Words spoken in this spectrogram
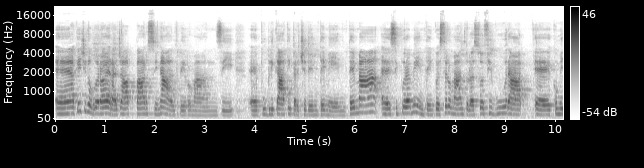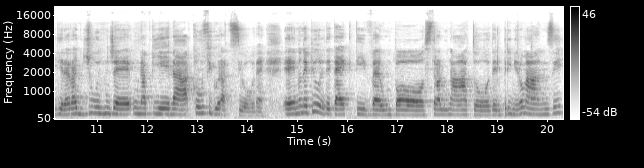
Eh, Akechi Kogoro era già apparso in altri romanzi eh, pubblicati precedentemente, ma eh, sicuramente in questo romanzo la sua figura, eh, come dire, raggiunge una piena configurazione. Eh, non è più il detective un po' stralunato dei primi romanzi,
